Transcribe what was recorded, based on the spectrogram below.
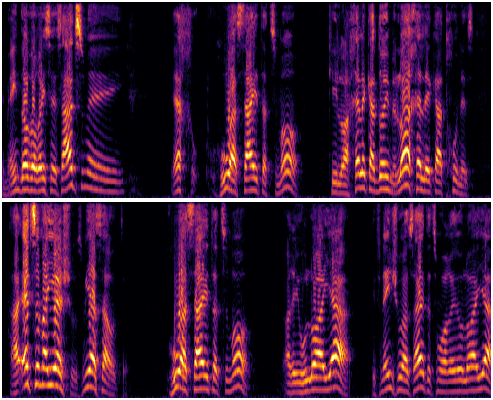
אם אין דובר רייסס עצמי, איך הוא עשה את עצמו? כאילו החלק הדוימה, לא החלק התכונס, עצם הישוס, מי עשה אותו? הוא עשה את עצמו? הרי הוא לא היה. לפני שהוא עשה את עצמו, הרי הוא לא היה.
